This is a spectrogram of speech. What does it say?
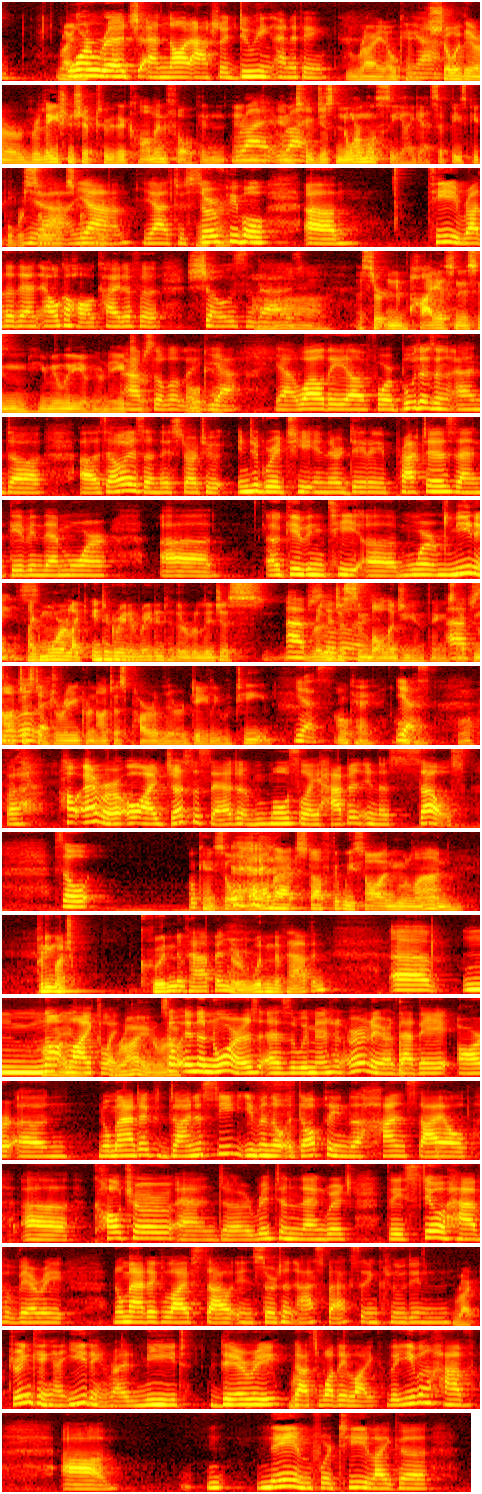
Right. born rich and not actually doing anything. Right, okay. Yeah. Show their relationship to the common folk and, and, Right, and to just normalcy, I guess, if these people were so yeah, extravagant. yeah, yeah. To serve Okay. people um, tea rather than alcohol kind of uh, shows that Ah, a certain piousness and humility of your nature. absolutely, Okay. yeah, yeah. While the uh, for Buddhism and uh, uh, Taoism, they start to integrate tea in their daily practice and giving them more, uh, uh, giving tea uh, more meanings. Like more like integrated right into their religious religious Absolutely. symbology and things. Like not just a drink or not just part of their daily routine. yes. Okay. Yes. But however, all I just said mostly happened in the south. So Okay, so all that stuff that we saw in Mulan pretty much couldn't have happened or wouldn't have happened. Not Right, likely. right, So in the north, as we mentioned earlier, that they are a nomadic dynasty, even though adopting the Han style uh, culture and uh, written language, they still have a very nomadic lifestyle in certain aspects, including Right. drinking and eating, right? Meat, dairy, that's what they like. They even have uh, n- name for tea like uh,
